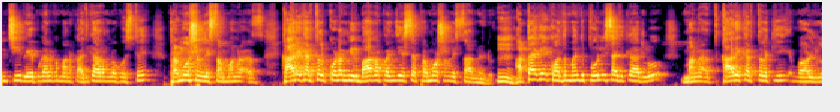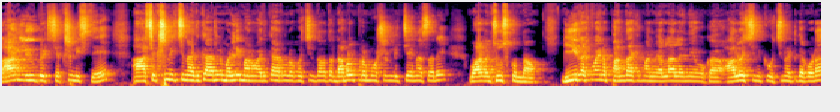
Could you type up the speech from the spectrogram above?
ఉంచి రేపు కనుక మనకు అధికారంలోకి వస్తే ప్రమోషన్లు ఇస్తాం. మన కార్యకర్తలకు కూడా మీరు బాగా పనిచేస్తే ప్రమోషన్లు ఇస్తా అన్నాడు. అట్లాగే కొంతమంది పోలీస్ అధికారులు మన కార్యకర్తలకి వాళ్ళు లాంగ్ లీవ్ పెట్టి శిక్షణ ఇస్తే ఆ శిక్షణ ఇచ్చిన అధికారులు మళ్ళీ మనం అధికారంలోకి వచ్చిన తర్వాత డబుల్ ప్రమోషన్లు ఇచ్చైనా సరే వాళ్ళని చూసుకుందాం. ఈ రకమైన పందాకి మనం వెళ్ళాలనే ఒక ఆలోచనకి వచ్చినట్టుగా కూడా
